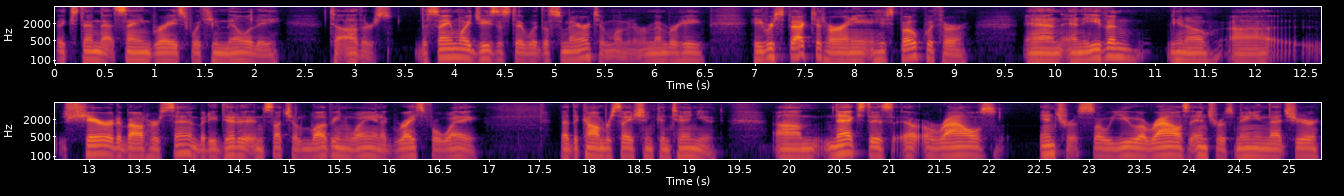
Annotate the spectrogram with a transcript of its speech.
extend that same grace with humility to others. The same way Jesus did with the Samaritan woman. Remember, he, he respected her and he, he spoke with her. And, and even you know, uh, shared about her sin, but he did it in such a loving way and a graceful way that the conversation continued. Um, next is uh, arouse interest. So you arouse interest, meaning that you're,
